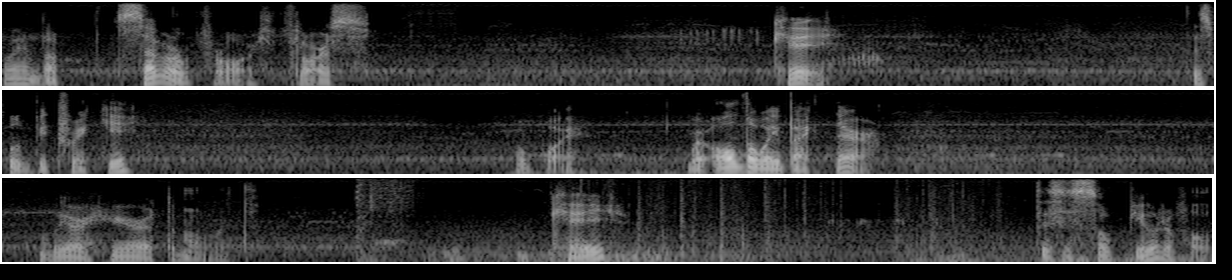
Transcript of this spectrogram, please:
We went up several floors. Floors. Okay. This will be tricky. Oh boy. We're all the way back there. We are here at the moment. Okay. This is so beautiful.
